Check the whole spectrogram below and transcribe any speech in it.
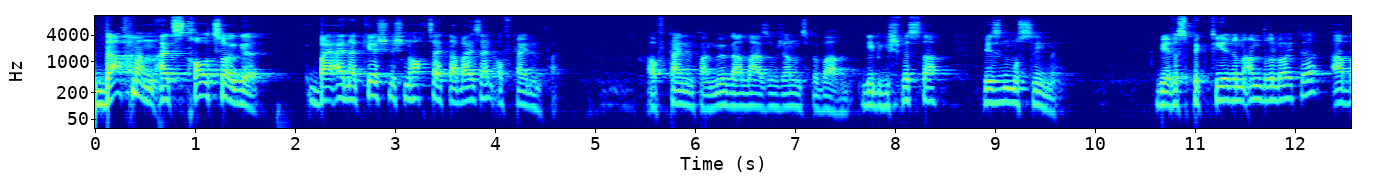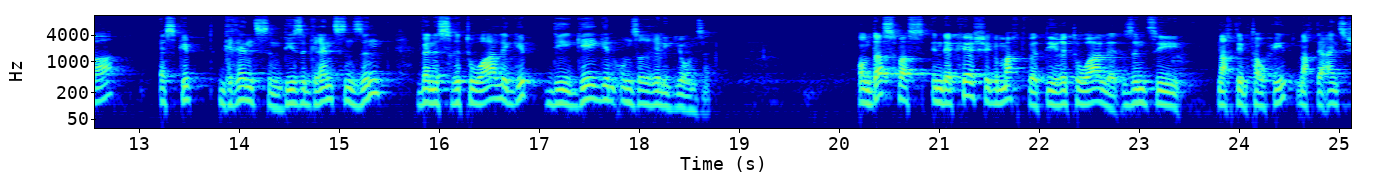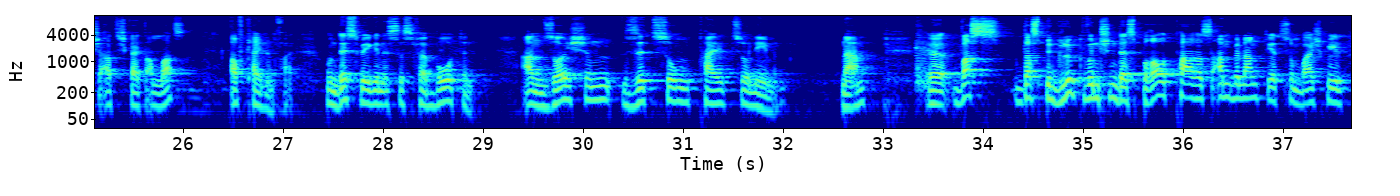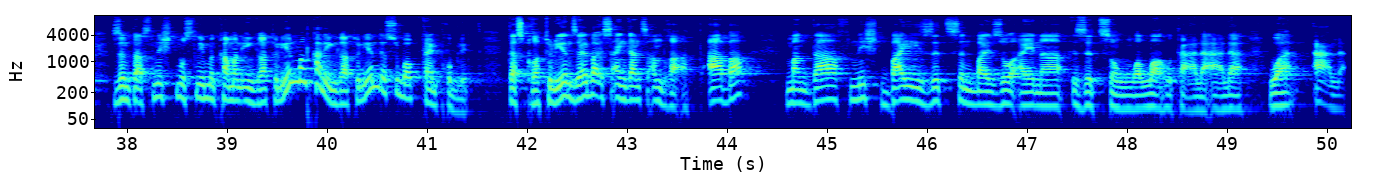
Darf man als Trauzeuge bei einer kirchlichen Hochzeit dabei sein? Auf keinen Fall. Auf keinen Fall. Möge Allah uns bewahren. Liebe Geschwister, wir sind Muslime. Wir respektieren andere Leute, aber es gibt Grenzen. Diese Grenzen sind, wenn es Rituale gibt, die gegen unsere Religion sind. Und das, was in der Kirche gemacht wird, die Rituale, sind sie nach dem Tawhid, nach der Einzigartigkeit Allahs? Auf keinen Fall. Und deswegen ist es verboten, an solchen Sitzungen teilzunehmen. Na? Äh, was das Beglückwünschen des Brautpaares anbelangt, jetzt zum Beispiel sind das Nicht-Muslime, kann man ihnen gratulieren? Man kann ihnen gratulieren, das ist überhaupt kein Problem. Das Gratulieren selber ist ein ganz anderer Akt. Aber man darf nicht beisitzen bei so einer Sitzung. Wallahu ta'ala ala wa a'la.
